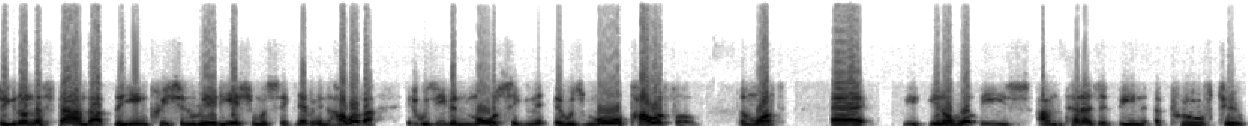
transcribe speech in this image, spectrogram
So you can understand that the increase in radiation was significant. However, it was even more signi- it was more powerful than what uh, you, you know what these antennas had been approved to,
